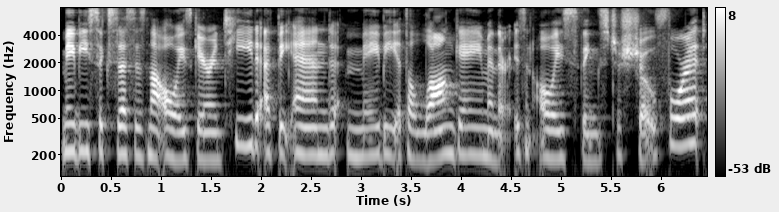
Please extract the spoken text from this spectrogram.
maybe success is not always guaranteed at the end. Maybe it's a long game and there isn't always things to show for it.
